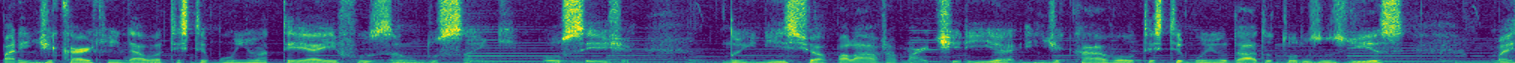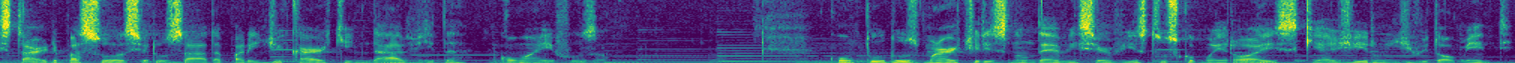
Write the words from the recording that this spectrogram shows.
para indicar quem dava testemunho até a efusão do sangue, ou seja, no início a palavra martiria indicava o testemunho dado todos os dias, mais tarde passou a ser usada para indicar quem dá a vida com a efusão. Contudo, os mártires não devem ser vistos como heróis que agiram individualmente,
